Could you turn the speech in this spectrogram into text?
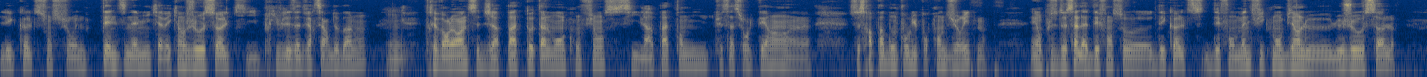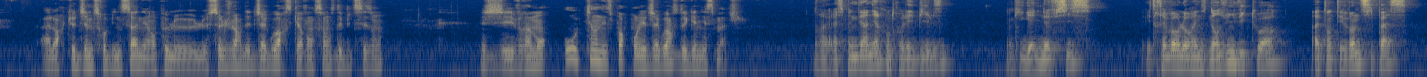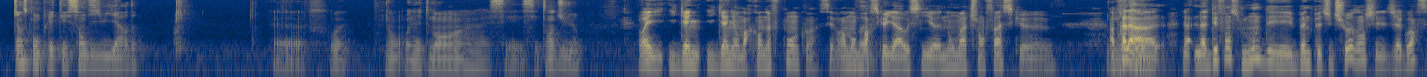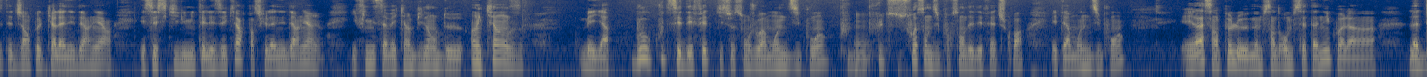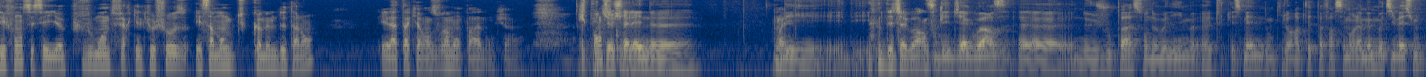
les Colts sont sur une telle dynamique avec un jeu au sol qui prive les adversaires de ballon. Mm. Trevor Lawrence c'est déjà pas totalement en confiance. S'il a pas tant de minutes que ça sur le terrain, euh, ce sera pas bon pour lui pour prendre du rythme. Et en plus de ça, la défense des Colts défend magnifiquement bien le, jeu au sol. Alors que James Robinson est un peu le, seul joueur des Jaguars qui avançait en ce début de saison. J'ai vraiment aucun espoir pour les Jaguars de gagner ce match. la semaine dernière contre les Bills, donc il gagne 9-6. Et Trevor Lawrence, dans une victoire, a tenté 26 passes, 15 complétés, 118 yards. Euh, ouais. Non, honnêtement, euh, c'est tendu. Hein. Ouais, il, gagne, il gagne en marquant 9 points, quoi. C'est vraiment parce qu'il y a aussi euh, non-match en face que... Après, la, la, défense montre des bonnes petites choses hein, chez les Jaguars. C'était déjà un peu le cas l'année dernière. Et c'est ce qui limitait les écarts parce que l'année dernière, ils finissent avec un bilan de 1-15 mais il y a beaucoup de ces défaites qui se sont jouées à moins de 10 points. Plus, mm. de 70% des défaites, je crois, étaient à moins de 10 points. Et là, c'est un peu le même syndrome cette année, quoi. La, la défense essaye plus ou moins de faire quelque chose, et ça manque quand même de talent. Et l'attaque avance vraiment pas, donc. Euh, je pense Josh Allen euh, des, des, Jaguars, des Jaguars euh, ne joue pas son homonyme toutes les semaines, donc il aura peut-être pas forcément la même motivation.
